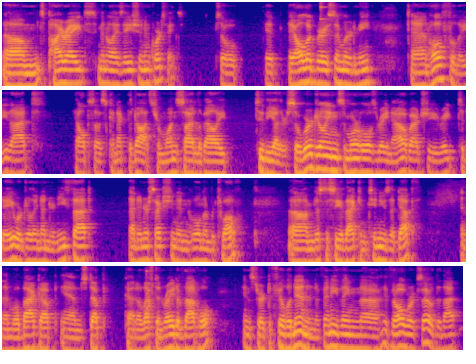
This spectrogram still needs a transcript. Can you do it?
Um, it's pyrite mineralization and quartz veins. So it they all look very similar to me, and hopefully that helps us connect the dots from one side of the valley to the other. So we're drilling some more holes right now. Actually, right today we're drilling underneath that that intersection in hole number 12, um, just to see if that continues at depth, and then we'll back up and step kind of left and right of that hole and start to fill it in. And if anything, uh, if it all works out, then that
